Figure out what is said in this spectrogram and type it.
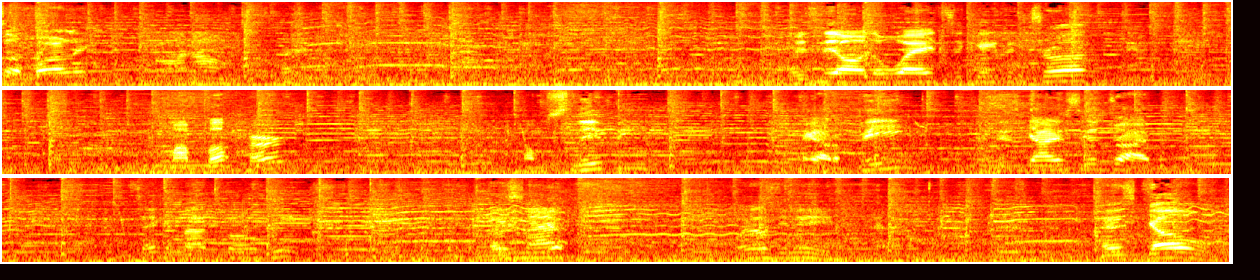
What's up, Marley? We still on the way to get the truck. My butt hurt. I'm sleepy. I gotta pee. This guy is still driving. Take about 12 weeks. Let's. What else you need? Let's go.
